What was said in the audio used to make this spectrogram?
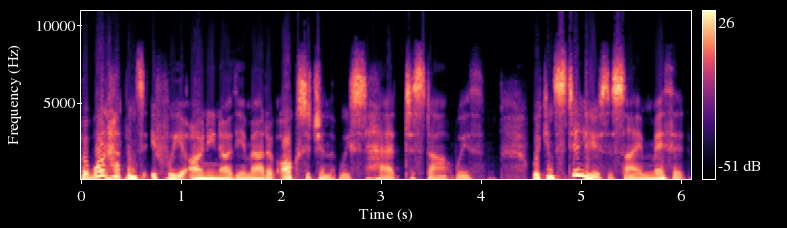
But what happens if we only know the amount of oxygen that we had to start with? We can still use the same method.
